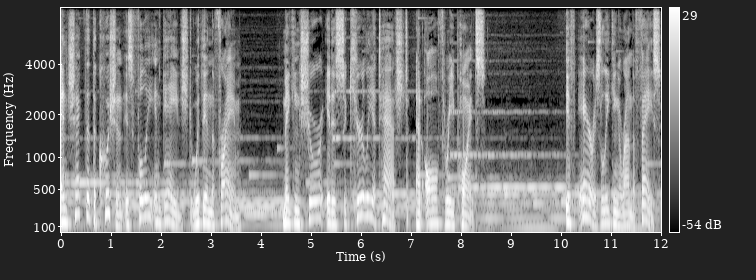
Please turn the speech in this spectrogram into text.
And check that the cushion is fully engaged within the frame, making sure it is securely attached at all three points. If air is leaking around the face,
